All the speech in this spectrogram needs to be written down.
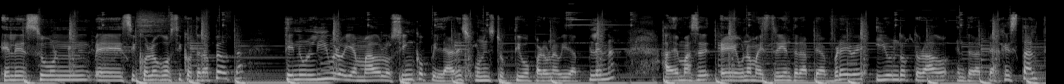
Él es un eh, psicólogo psicoterapeuta tiene un libro llamado Los cinco pilares, un instructivo para una vida plena. Además, eh, una maestría en terapia breve y un doctorado en terapia gestalt.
